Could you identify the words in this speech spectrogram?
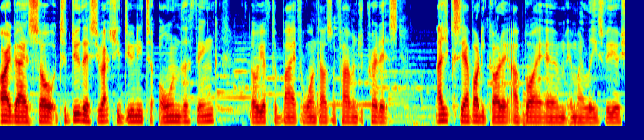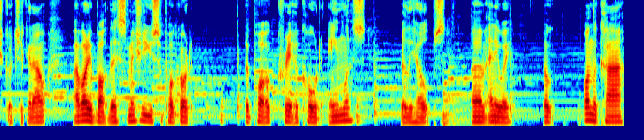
Alright guys, so to do this, you actually do need to own the thing. So you have to buy it for 1,500 credits. As you can see, I've already got it. I bought it um, in my latest video. You should go check it out. I've already bought this. Make sure you support code, support creator code aimless. Really helps. Um, anyway, so on the car,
